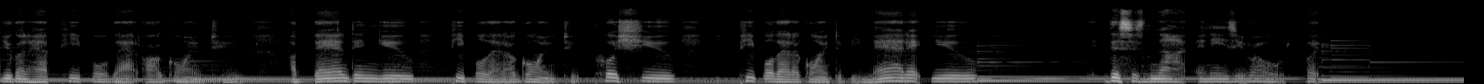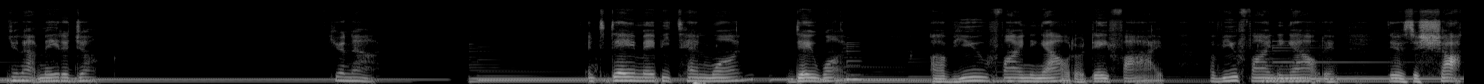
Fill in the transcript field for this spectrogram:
You're going to have people that are going to abandon you, people that are going to push you, people that are going to be mad at you. This is not an easy road, but you're not made of junk. You're not. And today may be 10 1, day one of you finding out, or day five of you finding out, and there's a shock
